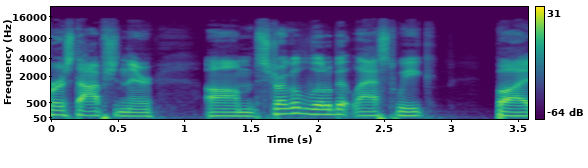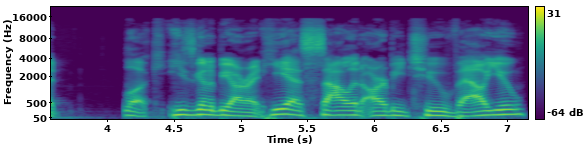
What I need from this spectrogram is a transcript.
first option there. Um, struggled a little bit last week, but look, he's going to be all right. He has solid RB two value.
